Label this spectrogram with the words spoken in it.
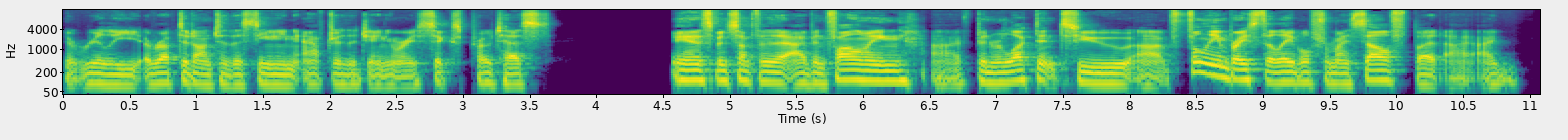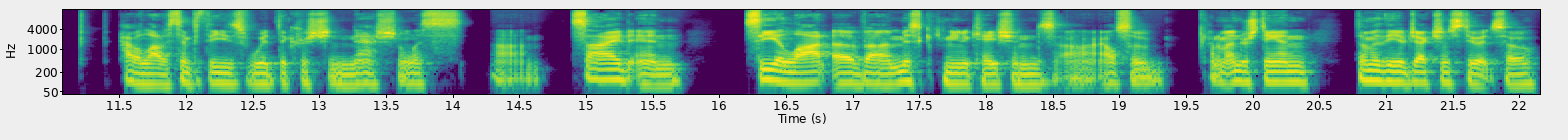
it really erupted onto the scene after the January 6th protests. And it's been something that I've been following. Uh, I've been reluctant to uh, fully embrace the label for myself, but I, I, have a lot of sympathies with the Christian nationalist um, side and see a lot of uh, miscommunications. Uh, I also kind of understand some of the objections to it. So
